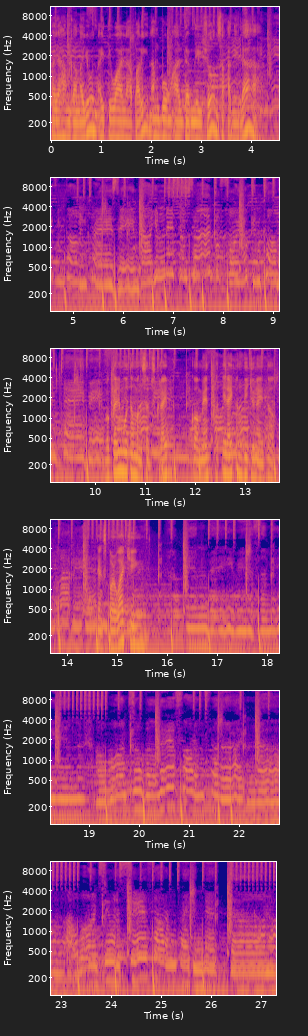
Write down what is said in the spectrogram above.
kaya hanggang ngayon ay tiwala pa rin ang buong Aldam Nation sa kanila. Huwag kalimutang mag-subscribe, comment at ilike ang video na ito. Thanks for watching! I want you to see that I'm breaking it down.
